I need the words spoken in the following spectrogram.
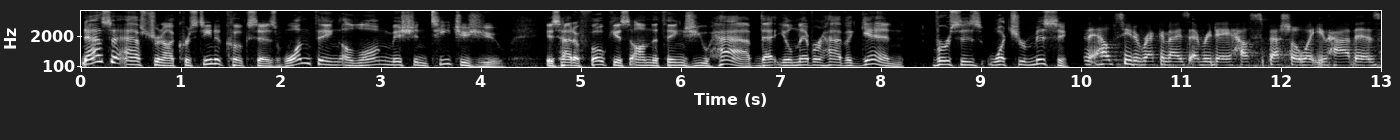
NASA astronaut Christina Koch says one thing a long mission teaches you is how to focus on the things you have that you'll never have again versus what you're missing. And it helps you to recognize every day how special what you have is,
